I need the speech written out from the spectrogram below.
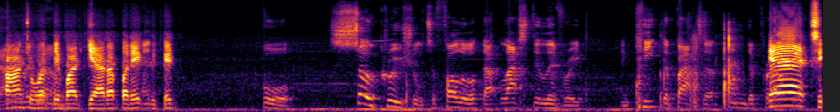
पाँच ओवर के बाद ग्यारह पर एक wicket so crucial to follow up that last delivery and keep the batter under catch pressure.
